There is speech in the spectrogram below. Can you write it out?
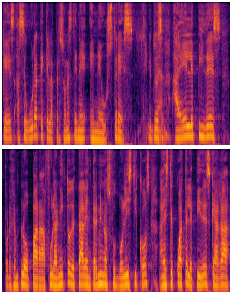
que es asegúrate que la persona esté en, en eustrés. Entonces, a él le pides, por ejemplo, para fulanito de tal, en términos futbolísticos, a este cuate le pides que haga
